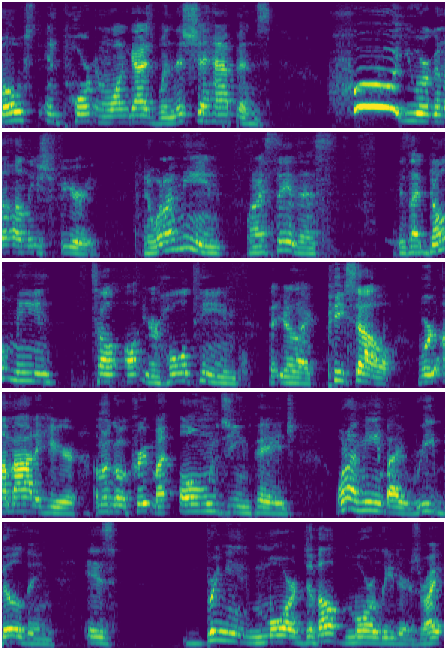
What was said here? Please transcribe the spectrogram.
most important one, guys. When this shit happens, whoo, you are going to unleash fury. And what I mean when I say this is I don't mean tell all, your whole team that you're like, peace out, we're, I'm out of here, I'm going to go create my own team page. What I mean by rebuilding is bringing more, develop more leaders, right?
